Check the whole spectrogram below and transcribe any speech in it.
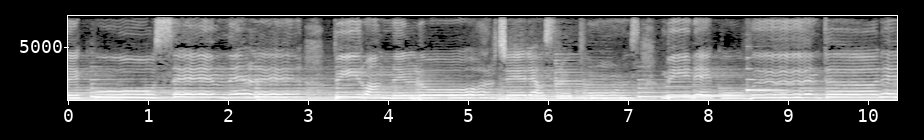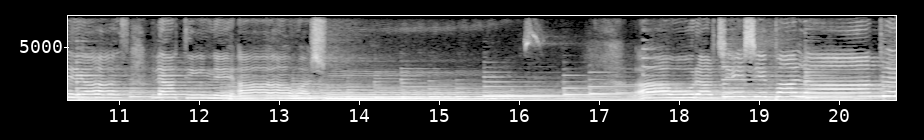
Mâinile cu semnele piroanelor ce le-au străpuns, binecuvântăle azi la tine au ajuns. Aur, argint și palate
